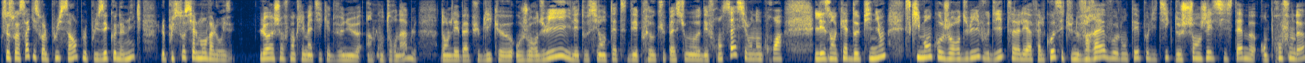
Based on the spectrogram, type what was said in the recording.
Que ce soit ça qui soit le plus simple, le plus économique, le plus socialement valorisé. Le réchauffement climatique est devenu incontournable dans le débat public euh, aujourd'hui. Il est aussi en tête des préoccupations euh, des Français, si l'on en croit les enquêtes d'opinion. Ce qui manque aujourd'hui, vous dites, Léa Falco, c'est une vraie volonté politique de changer le système en profondeur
